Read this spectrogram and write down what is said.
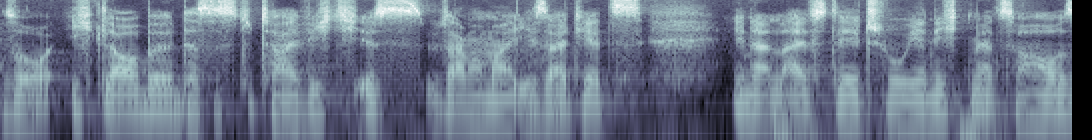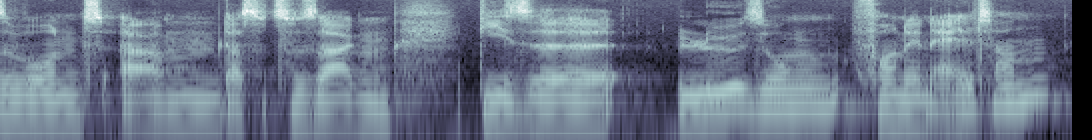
So, ich glaube, dass es total wichtig ist, sagen wir mal, ihr seid jetzt in einer Live-Stage, wo ihr nicht mehr zu Hause wohnt, ähm, dass sozusagen diese Lösung von den Eltern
